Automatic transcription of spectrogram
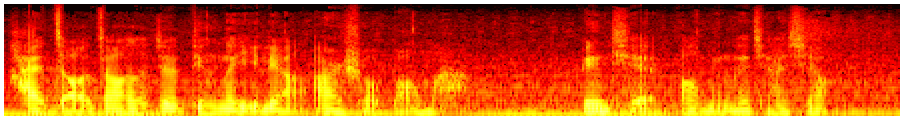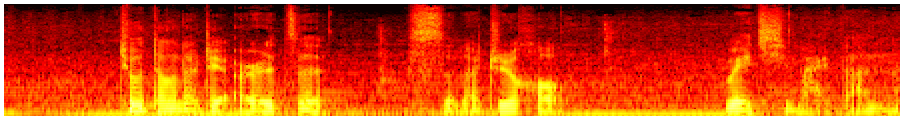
还早早的就订了一辆二手宝马，并且报名了驾校，就等着这儿子死了之后为其买单呢。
